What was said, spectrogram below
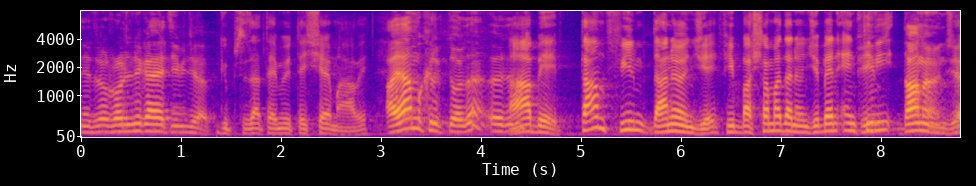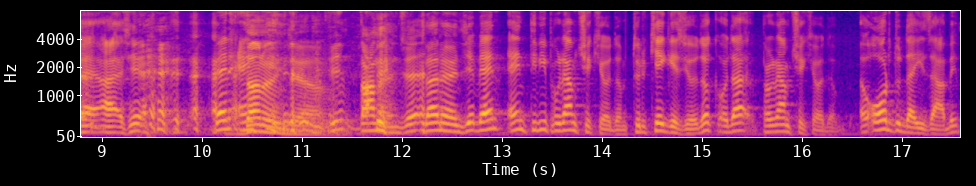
nedir o, rolünü gayet iyi biliyorum. Güpsü zaten müteşem abi. Ayağın mı kırıktı orada? Öyle dedim. Abi tam filmden önce, film başlamadan önce ben NTV... Filmden önce. E, şey, ben Dan NTV önce ya. Filmden önce. Dan önce ben NTV program çekiyordum. Türkiye geziyorduk. O da program çekiyordum. E, Ordu'dayız abi.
